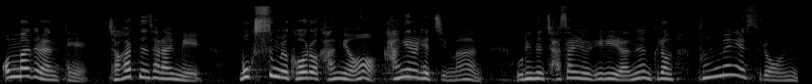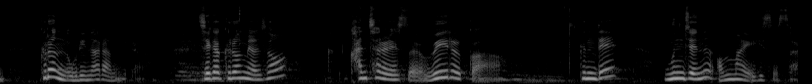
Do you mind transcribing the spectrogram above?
엄마들한테 저 같은 사람이 목숨을 걸어가며 강의를 했지만 우리는 자살률 1위라는 그런 불명예스러운 그런 우리나라입니다. 제가 그러면서 관찰을 했어요. 왜 이럴까? 근데 문제는 엄마에게 있었어요.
